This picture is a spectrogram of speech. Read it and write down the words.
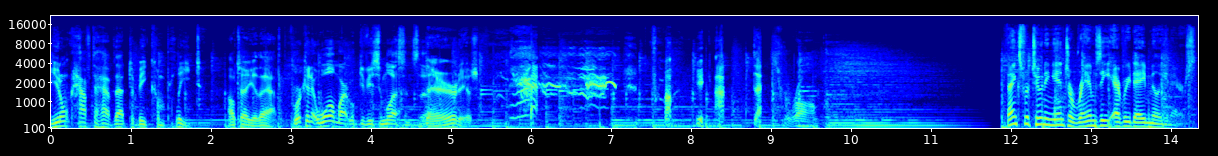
you don't have to have that to be complete. I'll tell you that. Working at Walmart will give you some lessons, though. There it is. That's wrong. Thanks for tuning in to Ramsey Everyday Millionaires.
